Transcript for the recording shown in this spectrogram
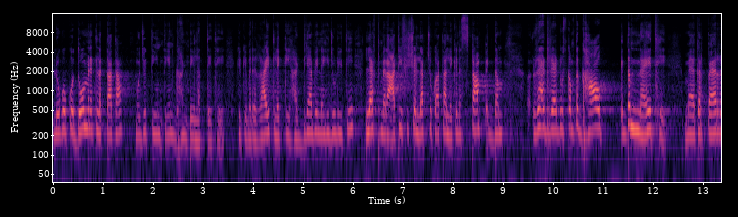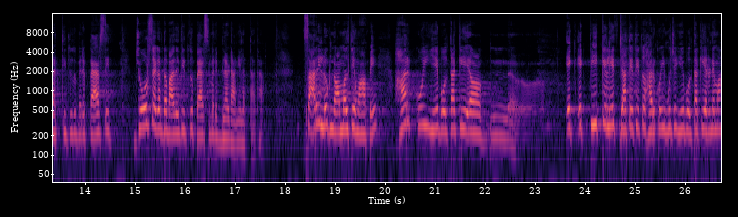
लोगों को दो मिनट लगता था। मुझे तीन तीन घंटे लगते थे, क्योंकि मेरे राइट लेग की हड्डियाँ भी नहीं जुड़ी थी। लेफ़्ट मेरा आर्टिफिशियल लग चुका था, लेकिन स्टम्प एकदम रेड रेड उसका मतलब घाव एकदम नए थे। मैं अगर पैर रखती थी तो मेरे पैर से ज़ोर से अगर दबा देती थी तो पैर से मेरे ब्लड आने लगता था। सारे लोग नॉर्मल थे वहाँ पे। हर कोई ये बोलता कि आ, एक एक पीक के लिए जाते थे तो हर कोई मुझे ये बोलता कि अरुणिमा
